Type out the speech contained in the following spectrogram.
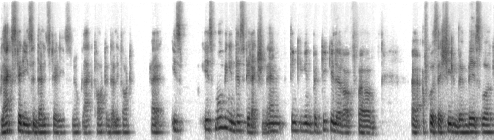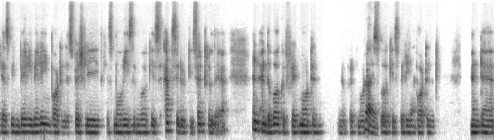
Black studies and Dalit studies, you know, Black thought and Dalit thought, uh, is is moving in this direction. I'm thinking in particular of, um, uh, of course, Achille Mbembe's work has been very, very important, especially his more recent work is absolutely central there. And, and the work of Fred Moten, you know, Fred Moten's right. work is very yeah. important. And, uh,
